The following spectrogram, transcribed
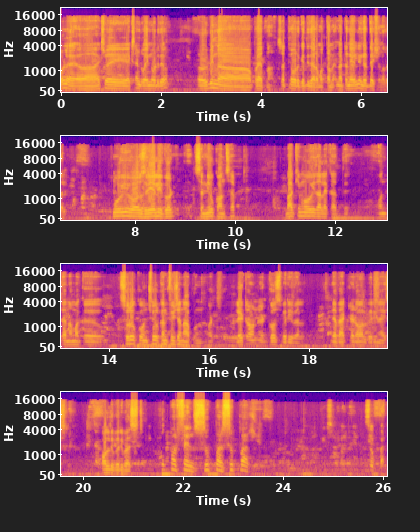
ಒಳ್ಳೆ ಆಕ್ಚುಲಿ ಎಕ್ಸೆಂಟ್ ವೈ ನೋಡಿದೆವು ವಿಭಿನ್ನ ಪ್ರಯತ್ನ ಸತ್ಯ ಅವರು ಗೆದ್ದಿದ್ದಾರೆ ಮತ್ತೊಮ್ಮೆ ನಟನೆಯಲ್ಲಿ ನಿರ್ದೇಶನದಲ್ಲಿ movie was really good it's a new concept ಬಾಕಿ ಮೂವಿದ ಲೆಕ್ಕ ಒಂತೆ ನಮಕ್ ಸುರುಕು ಒಂಚೂರು ಕನ್ಫ್ಯೂಷನ್ ಆಪುಂಡು but later on it goes very well they have acted all very nice all the very best super feel super super super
